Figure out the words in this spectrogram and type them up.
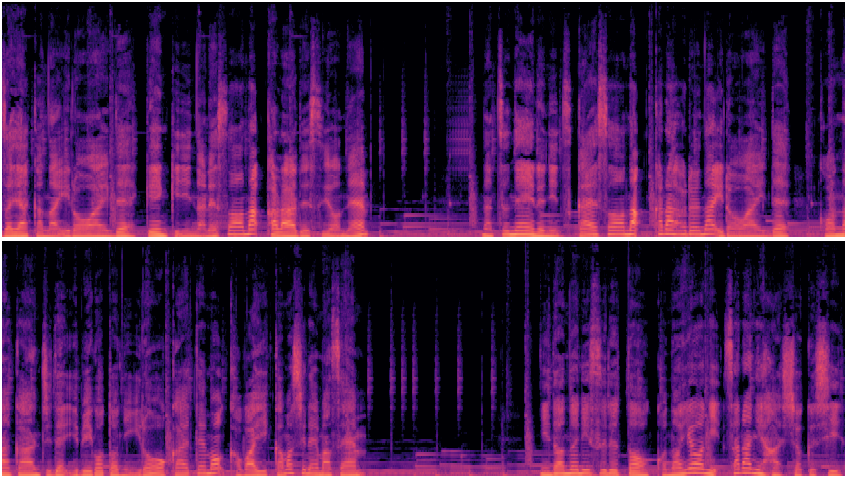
鮮やかな色合いで元気になれそうなカラーですよね。夏ネイルに使えそうなカラフルな色合いで、こんな感じで指ごとに色を変えても可愛いかもしれません。二度塗りするとこのようにさらに発色し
